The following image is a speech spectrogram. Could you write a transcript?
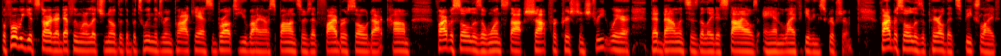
before we get started, I definitely want to let you know that the Between the Dream podcast is brought to you by our sponsors at fibersoul.com. Fibersoul is a one stop shop for Christian streetwear that balances the latest styles and life giving scripture. Fibersoul is apparel that speaks life.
